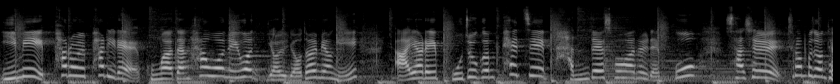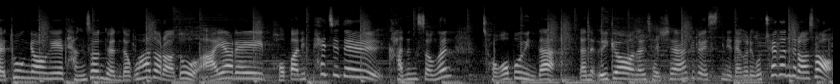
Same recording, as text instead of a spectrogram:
이미 8월 8일에 공화당 하원 의원 18명이 IRA 보조금 폐지 반대 서한을 냈고 사실 트럼프 전 대통령이 당선된다고 하더라도 IRA 법안이 폐지될 가능성은 적어 보인다라는 의견을 제시하기로 했습니다. 그리고 최근 들어서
